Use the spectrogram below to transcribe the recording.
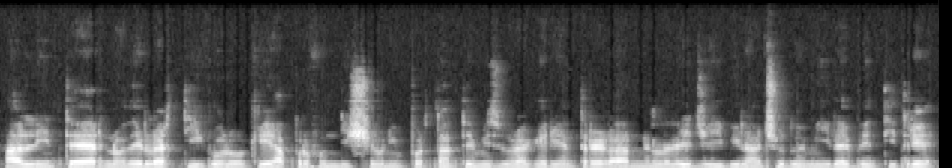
all'interno dell'articolo che approfondisce un'importante misura che rientrerà nella legge di bilancio 2023.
